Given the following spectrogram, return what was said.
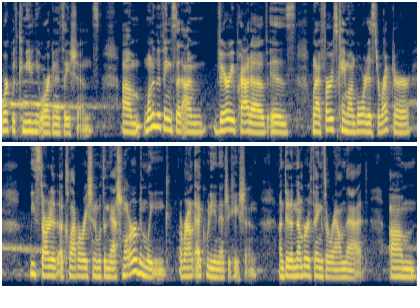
work with community organizations. Um, one of the things that I'm very proud of is when I first came on board as director, we started a collaboration with the National Urban League around equity in education and did a number of things around that. Um,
